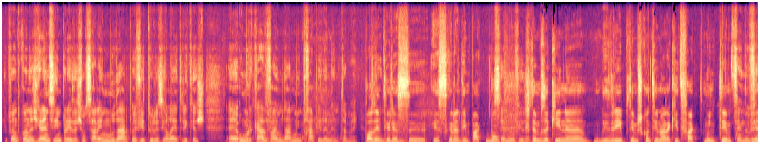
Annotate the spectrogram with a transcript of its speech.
E, portanto, quando as grandes empresas começarem a mudar para viaturas elétricas, uh, o mercado vai mudar muito rapidamente também. Podem portanto, ter esse, esse grande impacto. Bom, sem dúvida. estamos aqui na. Eu diria podemos continuar aqui de facto muito tempo. Sem dúvida.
